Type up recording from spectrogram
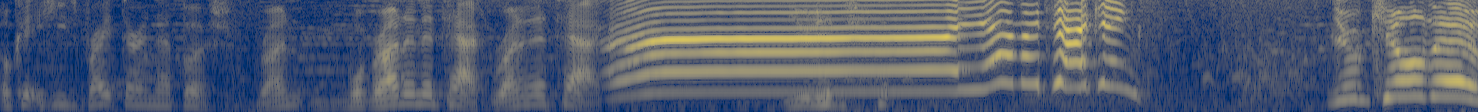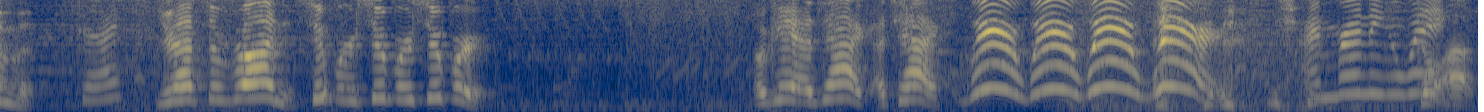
Okay, he's right there in that bush. Run. Run and attack. Run and attack. Uh, I am attacking. you killed him. Did I? You have to run. Super. Super. Super. Okay, attack. Attack. Where? Where? Where? Where? I'm running away. Go up.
